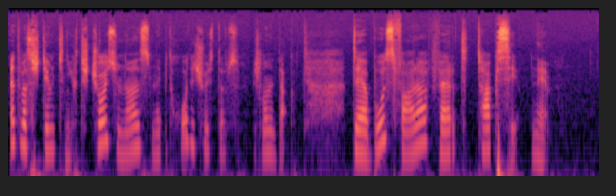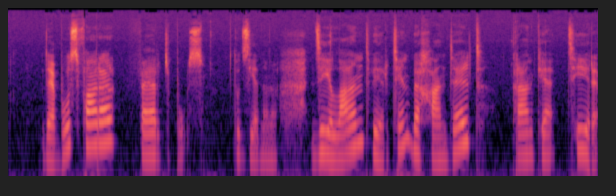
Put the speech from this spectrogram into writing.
Etwas stimmt nicht. Щось у нас не підходить, щось там пішло не так. Der Busfahrer fährt Taxi. Не. Der Busfahrer fährt Bus. Тут з'єднано. Die Landwirtin behandelt kranke Tiere.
